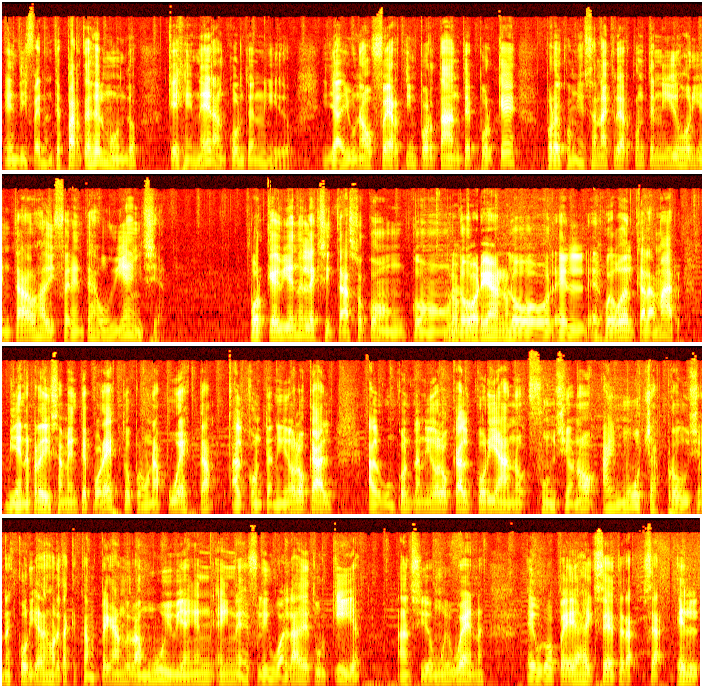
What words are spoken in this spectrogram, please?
en diferentes partes del mundo que generan contenido. Y hay una oferta importante, ¿por qué? Porque comienzan a crear contenidos orientados a diferentes audiencias. ¿Por qué viene el exitazo con, con el, juego del calamar? Viene precisamente por esto, por una apuesta al contenido local. Algún contenido local coreano funcionó. Hay muchas producciones coreanas ahorita que están pegándola muy bien en, en Netflix, igual las de Turquía, han sido muy buenas, europeas, etcétera. O sea, el,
